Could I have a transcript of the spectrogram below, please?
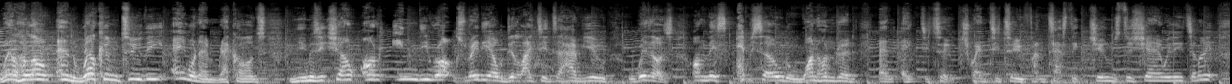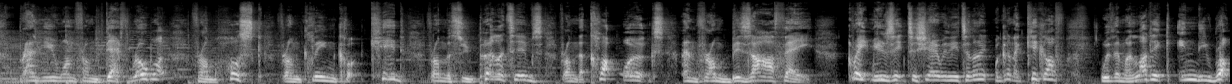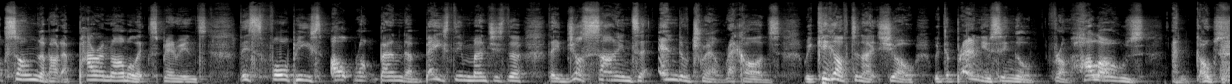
Well, hello and welcome to the A1M Records new music show on Indie Rocks Radio. Delighted to have you with us on this episode 182. 22 fantastic tunes to share with you tonight. Brand new one from Def Robot, from Husk, from Clean Cut Kid, from the Superlatives, from the Clockworks, and from Bizarre. Great music to share with you tonight. We're going to kick off with a melodic indie rock song about a paranormal experience. This four piece alt rock band are based in Manchester. They just signed to End of Trail Records. We kick off tonight's show with the brand new single from Hollows and Ghost.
